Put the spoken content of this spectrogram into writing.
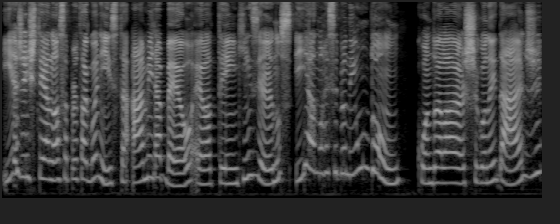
E a gente tem a nossa protagonista, a Mirabel. Ela tem 15 anos e ela não recebeu nenhum dom quando ela chegou na idade.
